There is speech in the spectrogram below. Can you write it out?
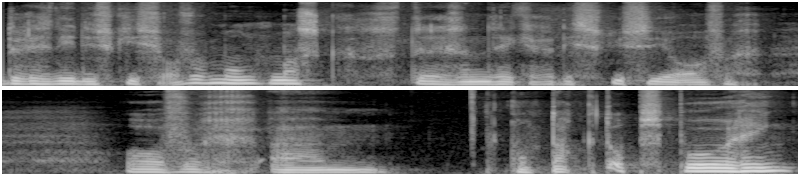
Er is die discussie over mondmaskers, er is een zekere discussie over, over ehm, contactopsporing.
